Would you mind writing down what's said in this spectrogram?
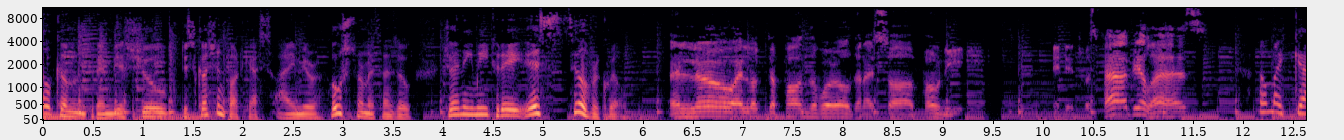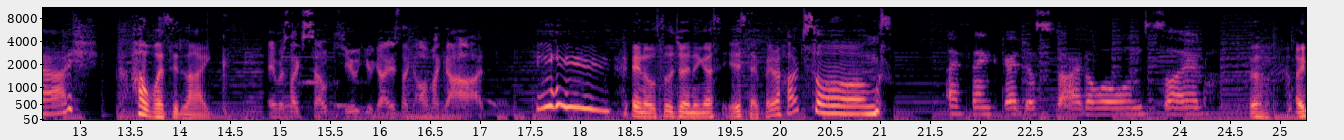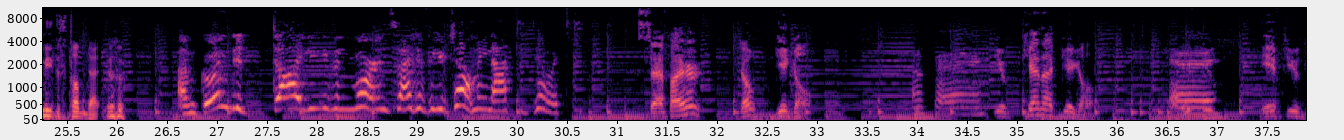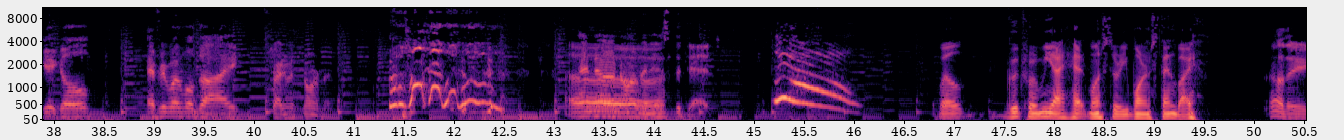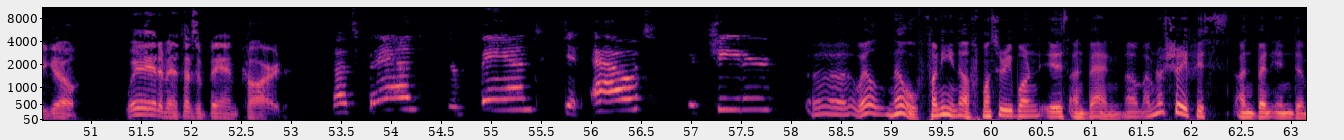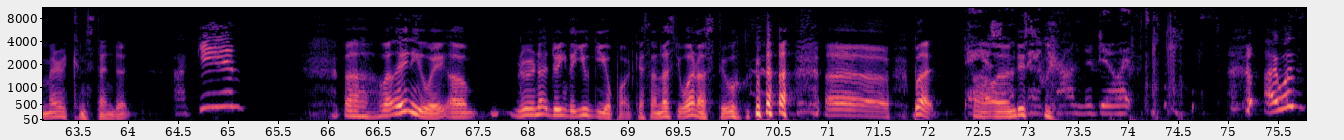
welcome to the MBS Show Discussion Podcast. I am your host, Norman Sanzo. Joining me today is Silver Quill. Hello, I looked upon the world and I saw a pony. And it was fabulous. Oh my gosh. How was it like? It was like so cute, you guys. Like, oh my god. and also joining us is Sapphire Heart Songs. I think I just died a little inside. Ugh, I need to stop that. Ugh. I'm going to die even more inside if you tell me not to do it. Sapphire, don't giggle. Okay. You cannot giggle. Okay. If you giggle, everyone will die, starting with Norman. And now Norman Uh, is the dead. Yay! Well, good for me. I had Monster Reborn standby. Oh, there you go. Wait a minute, that's a banned card. That's banned. You're banned. Get out. You cheater. Uh, well, no. Funny enough, Monster Reborn is unbanned. Um, I'm not sure if it's unbanned in the American standard. Again? Uh, well, anyway, um, we're not doing the Yu-Gi-Oh podcast unless you want us to. uh, but uh, on this week, Patreon to do it. I was,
